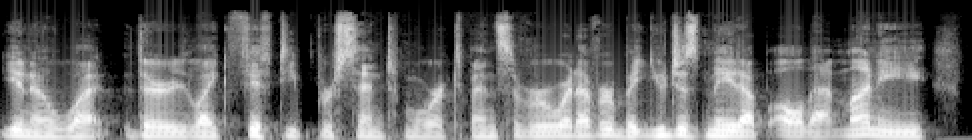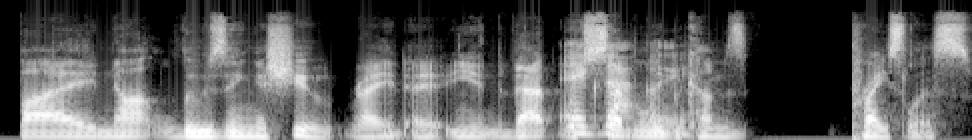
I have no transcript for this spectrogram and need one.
you know what, they're like 50% more expensive or whatever, but you just made up all that money by not losing a shoot, right? Uh, you know, that which suddenly becomes priceless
